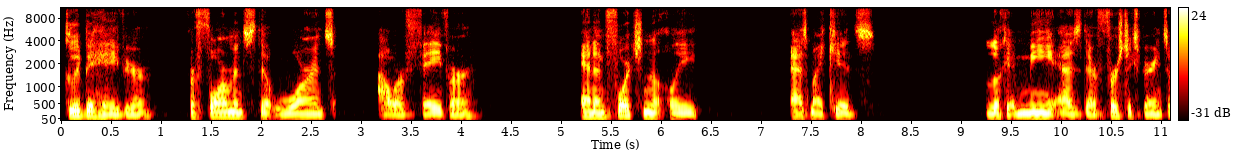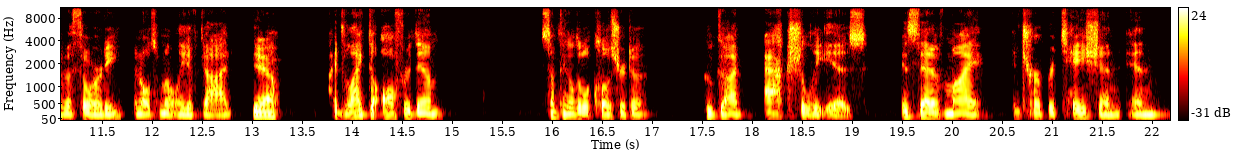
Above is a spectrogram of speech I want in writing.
good behavior, performance that warrants our favor. And unfortunately, as my kids look at me as their first experience of authority and ultimately of God, yeah I'd like to offer them something a little closer to who God actually is instead of my interpretation. And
